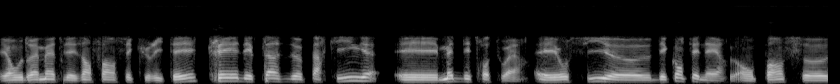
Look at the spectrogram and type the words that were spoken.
et on voudrait mettre les enfants en sécurité, créer des places de parking et mettre des trottoirs et aussi euh, des containers, on pense euh,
